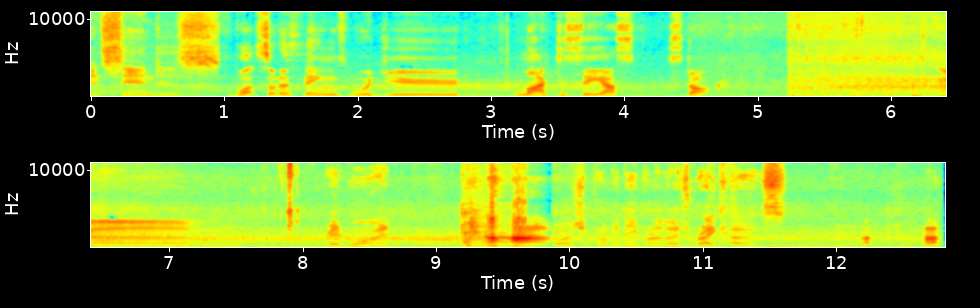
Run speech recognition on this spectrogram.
and sanders. What sort of things would you like to see us stock? Um, red wine. oh, I should probably need one of those rake hose. A,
